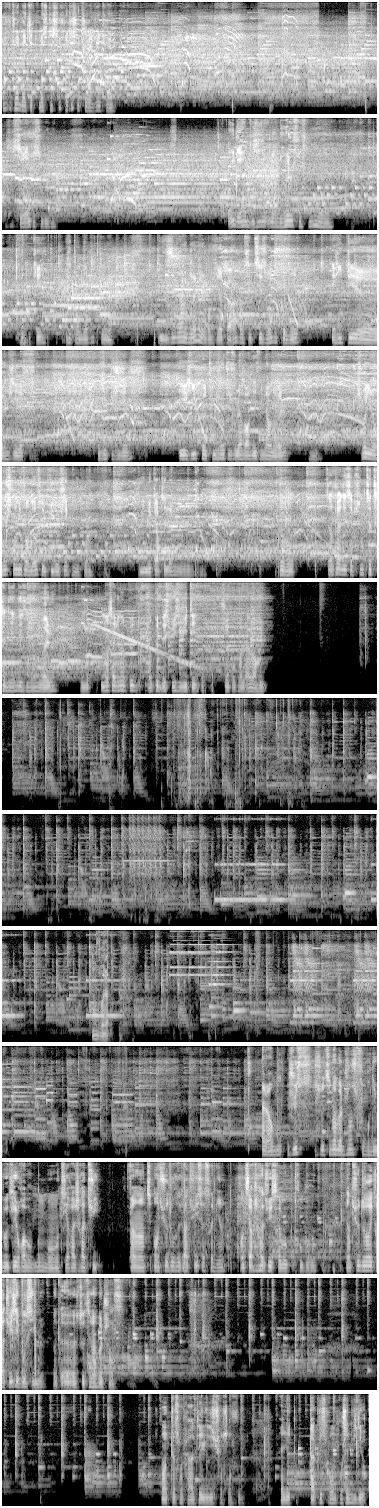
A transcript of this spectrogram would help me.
Ah, toi, ma, ma Scaster, quand est-ce que tu reviens, toi C'est vrai, parce que... Oui, d'ailleurs, la nouvelle, franchement... Euh... Ok, j'ai tourné un peu trop loin. Zizia Noël, elle revient pas dans cette saison, du bon. RIP euh, JF. RIP JF. Et RIP euh, tous les gens qui voulaient avoir des hivers Noël. Tu vois, ils l'ont juste remis en offre et puis le chèque, quoi. Les cartes LM. Mais... mais bon. C'est un peu la déception de cette année, des hivers Noël. Bon, donne un peu, un peu d'exclusivité. Je suis content de l'avoir eu. Voilà. Alors bon, juste souhaitez-moi bonne chance pour débloquer le roi bonbon en tirage gratuit. Enfin, en tuyau doré gratuit, ça serait bien. En tirage gratuit, ce serait beaucoup trop gros. En tuyau doré gratuit, c'est possible. Donc, euh, souhaitez-moi bonne chance. De toute façon, je vais arrêter l'édition, on s'en fout. Allez, à plus pour une prochaine vidéo.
